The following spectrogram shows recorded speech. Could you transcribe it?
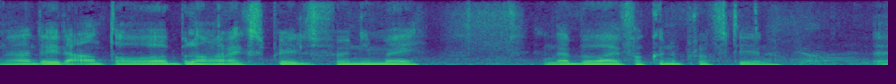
uh, deden een aantal belangrijke spelers voor niet mee. En daar hebben wij van kunnen profiteren. Uh,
